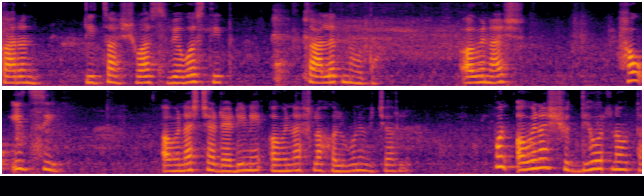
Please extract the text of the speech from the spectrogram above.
कारण तिचा श्वास व्यवस्थित चालत नव्हता. अविनाश हाऊ इज सी अविनाशच्या डॅडीने अविनाशला हलवून विचारलं. पण अविनाश शुद्धीवर नव्हता.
